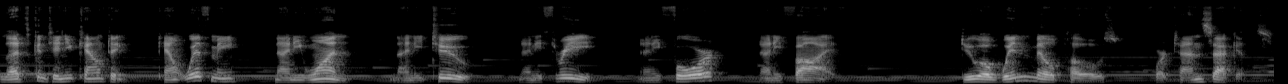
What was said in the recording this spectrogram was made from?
Let's continue counting. Count with me 91, 92, 93, 94, 95. Do a windmill pose for 10 seconds.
